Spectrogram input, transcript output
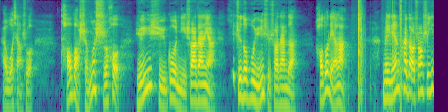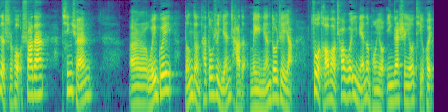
哎，我想说，淘宝什么时候允许过你刷单呀？一直都不允许刷单的，好多年了。每年快到双十一的时候，刷单侵权。呃，违规等等，它都是严查的，每年都这样。做淘宝超过一年的朋友应该深有体会，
